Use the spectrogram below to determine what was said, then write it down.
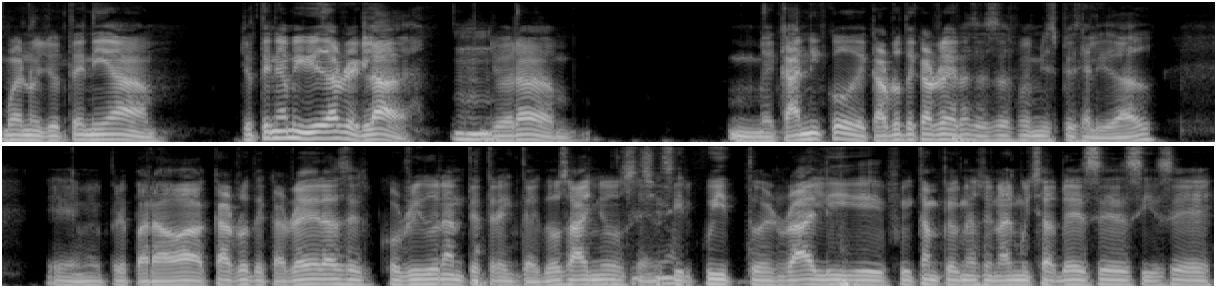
Bueno, yo tenía, yo tenía mi vida arreglada. Uh -huh. Yo era mecánico de carros de carreras, esa fue mi especialidad. Eh, me preparaba carros de carreras, corrí durante 32 años sí, en sí. circuito, en rally, fui campeón nacional muchas veces, hice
